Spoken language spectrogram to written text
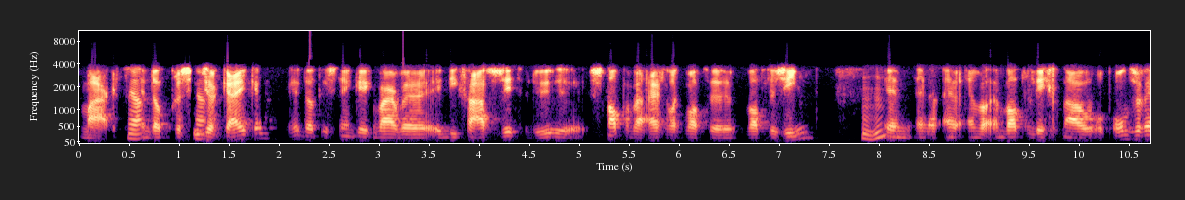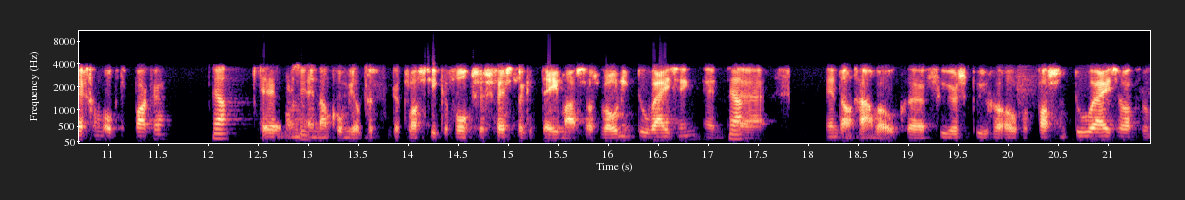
maakt. En dat preciezer kijken, hè, dat is denk ik waar we in die fase zitten nu. snappen we eigenlijk wat, we wat we zien mm-hmm. en, en, en, en, wat ligt nou op onze weg om op te pakken. Ja. En, en, dan kom je op de, de klassieke volkshuisvestelijke thema's als woningtoewijzing. En, ja. En dan gaan we ook uh, vuur spugen over passend toewijzen, wat we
